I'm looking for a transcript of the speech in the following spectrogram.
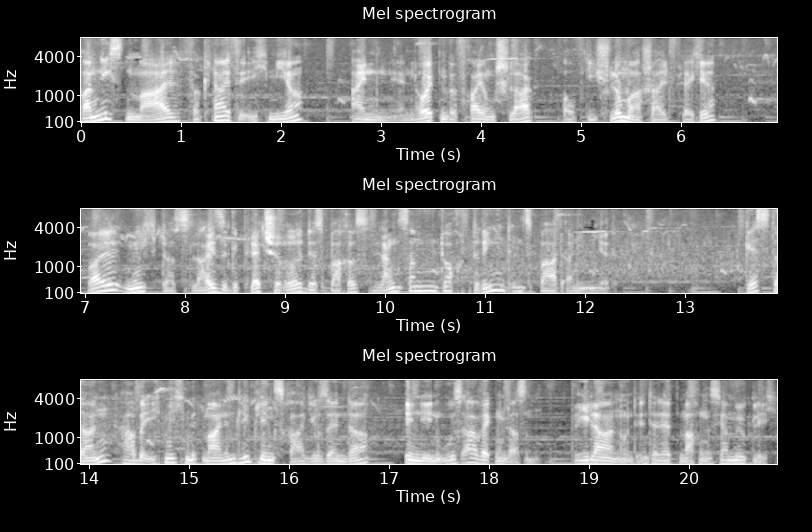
Beim nächsten Mal verkneife ich mir einen erneuten Befreiungsschlag auf die Schlummerschaltfläche, weil mich das leise Geplätschere des Baches langsam doch dringend ins Bad animiert. Gestern habe ich mich mit meinem Lieblingsradiosender in den USA wecken lassen. WLAN und Internet machen es ja möglich.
